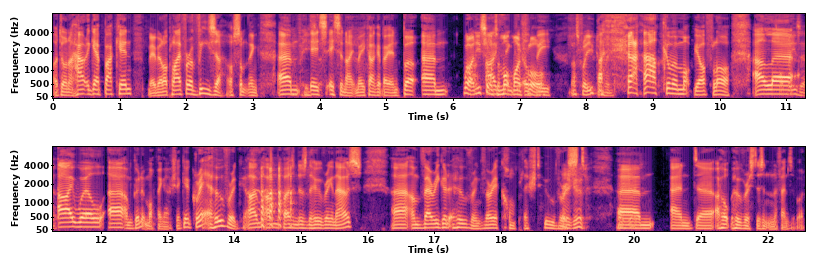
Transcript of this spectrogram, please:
I don't know how to get back in. Maybe I'll apply for a visa or something. Um, visa. It's it's a nightmare. You can't get back in. But um, Well, I need someone I to mop my floor. be- That's where you come in. I'll come and mop your floor. I'll. Uh. I will. Uh, I'm good at mopping. Actually, Get great at hoovering. I'm, I'm the person who does the hoovering in the house. Uh, I'm very good at hoovering. Very accomplished Very hooverist. good. Um, and uh, I hope hooverist isn't an offensive word.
